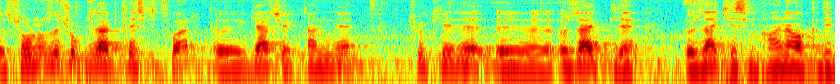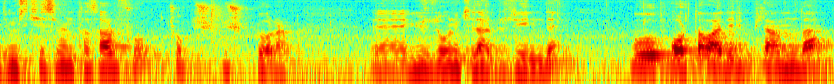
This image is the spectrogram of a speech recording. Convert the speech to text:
e, sorunuzda çok güzel bir tespit var. Ee, Gerçekten de Türkiye'de e, özellikle özel kesim, hane halkı dediğimiz kesimin tasarrufu çok düşük, düşük bir oran. Ee, %12'ler düzeyinde. Bu orta vadeli planda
